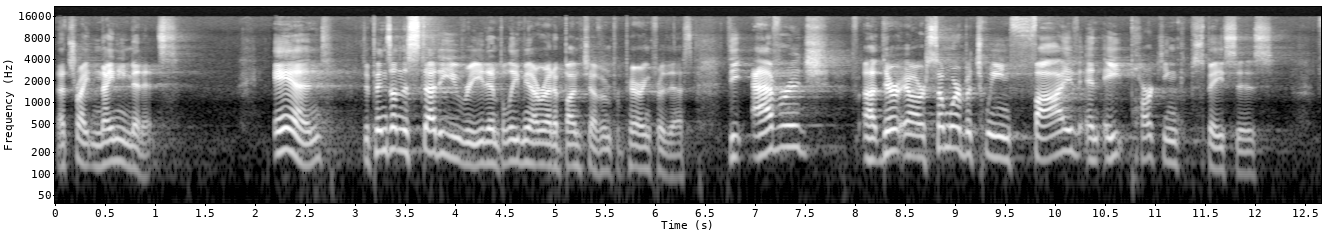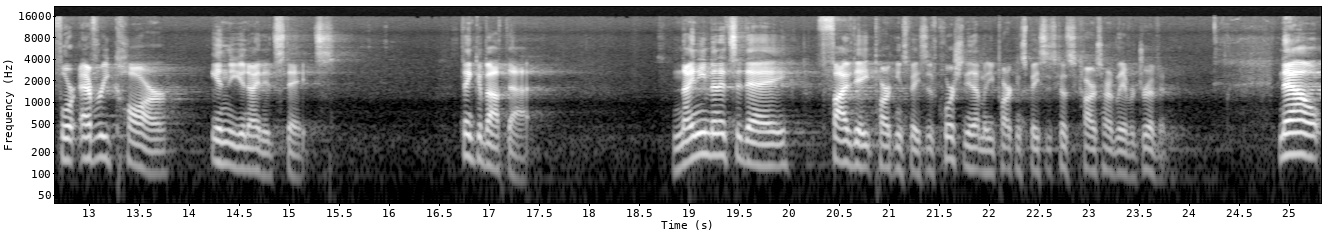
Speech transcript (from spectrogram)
That's right, 90 minutes. And depends on the study you read, and believe me, I read a bunch of them preparing for this. The average, uh, there are somewhere between five and eight parking spaces for every car in the United States. Think about that 90 minutes a day, five to eight parking spaces. Of course, you need that many parking spaces because the car's hardly ever driven. Now,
